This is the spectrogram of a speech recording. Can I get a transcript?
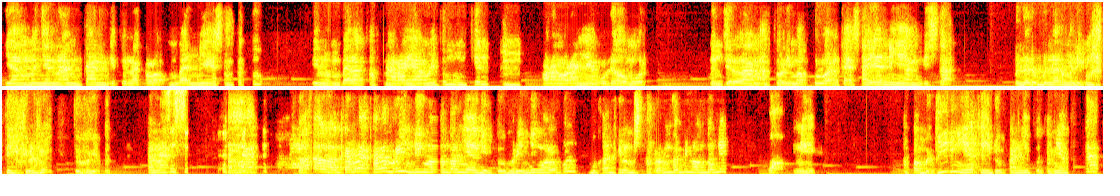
yang menyenangkan gitu nah kalau mbak Nia sempet tuh film Ballad of Narayama itu mungkin orang-orang yang udah umur menjelang atau 50-an kayak saya nih yang bisa benar-benar menikmati film itu gitu. Karena karena uh, karena karena merinding nontonnya gitu. Merinding walaupun bukan film serem tapi nontonnya wah ini apa begini ya kehidupan itu? Ternyata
